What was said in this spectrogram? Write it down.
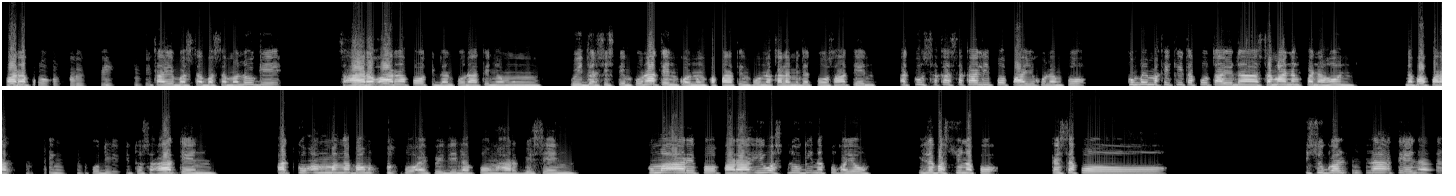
para po hindi tayo basta-basta malugi. Sa araw-araw po, tignan po natin yung weather system po natin, kung anong paparating po na kalamidad po sa atin. At kung sakasakali po, payo ko lang po, kung may makikita po tayo na sama ng panahon na paparating po dito sa atin, at kung ang mga bangus po ay pwede na pong harvestin, kung maaari po, para iwas lugi na po kayo, ilabas nyo na po, kaysa po isugal natin at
